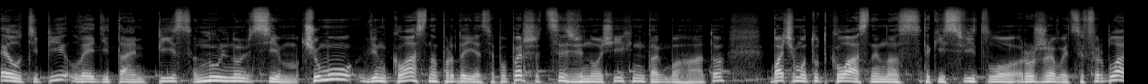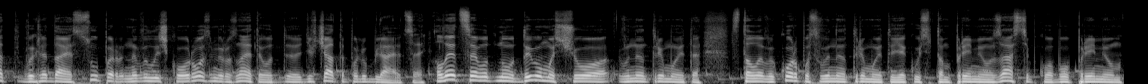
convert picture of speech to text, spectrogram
LTP Lady Timepiece 007. Чому він класно продається? По-перше, це жіночі, їх не так багато. Бачимо, тут класний в нас такий світло-рожевий циферблат. Виглядає супер, невеличкого розміру. Знаєте, от е, дівчата полюбляють це. Але це от, ну, дивимося, що ви не отримуєте сталевий корпус, ви не отримуєте якусь там преміум застібку або преміум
